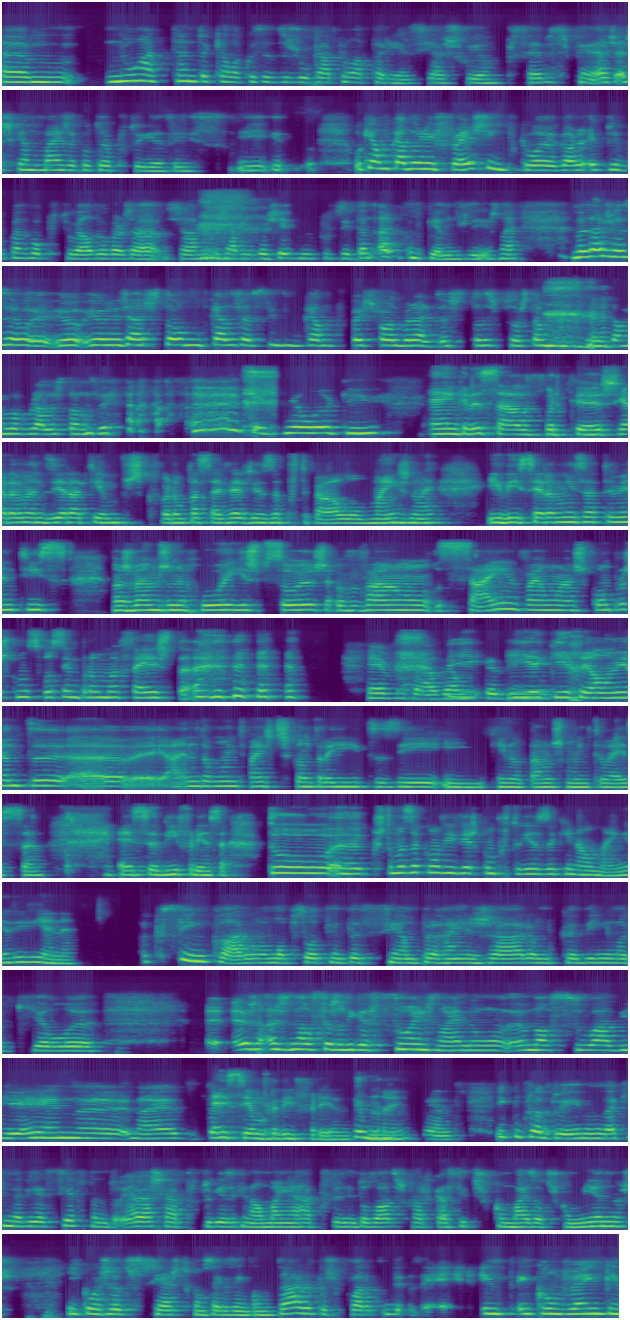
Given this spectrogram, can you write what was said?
Um, não há tanto aquela coisa de julgar pela aparência, acho eu, percebes? Acho, acho que é mais da cultura portuguesa isso. E, o que é um bocado refreshing, porque eu agora, eu, por exemplo, quando vou a Portugal, eu agora já, já, já me deixei de me produzir tanto, ah, depende dos dias, não é? Mas às vezes eu, eu, eu já estou um bocado, já sinto um bocado de peixe fora do baralho, todas as pessoas estão, estão elaboradas, estão a dizer aquilo aqui. É engraçado porque chegaram a dizer há tempos que foram passar férias a Portugal, alemães, não é? E disseram exatamente isso. Nós vamos na rua e as pessoas vão, saem, vão às compras como se fossem para uma festa. É verdade, é um e, bocadinho. E aqui realmente uh, andam muito mais descontraídos e, e, e, notamos muito essa, essa diferença. Tu uh, costumas a conviver com portugueses aqui na Alemanha, Viviana? Sim, claro, uma pessoa tenta sempre arranjar um bocadinho aquele as, as, nossas ligações, não é? No, o nosso ADN, não é? é sempre diferente, sempre não é? Diferente. E portanto, aqui na BSF, portanto, eu acho que há português aqui na Alemanha, há português em todos lados, claro que há sítios com mais, outros com menos, e com as redes sociais tu consegues encontrar, depois, claro, em, convém que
